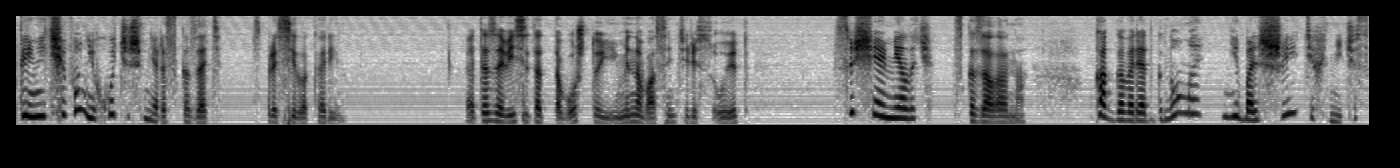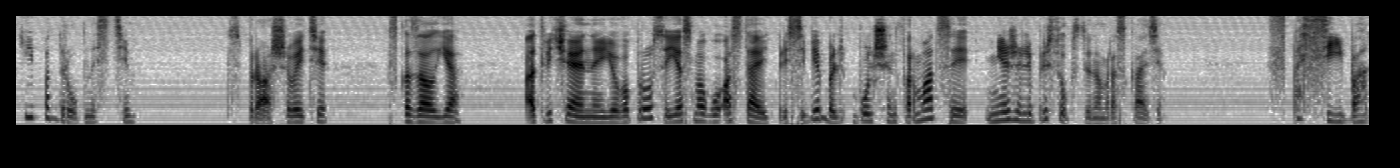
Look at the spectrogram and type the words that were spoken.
Ты ничего не хочешь мне рассказать?» — спросила Карин. «Это зависит от того, что именно вас интересует». «Сущая мелочь», — сказала она. «Как говорят гномы, небольшие технические подробности». «Спрашивайте», — сказал я. Отвечая на ее вопросы, я смогу оставить при себе больше информации, нежели при собственном рассказе. «Спасибо!»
